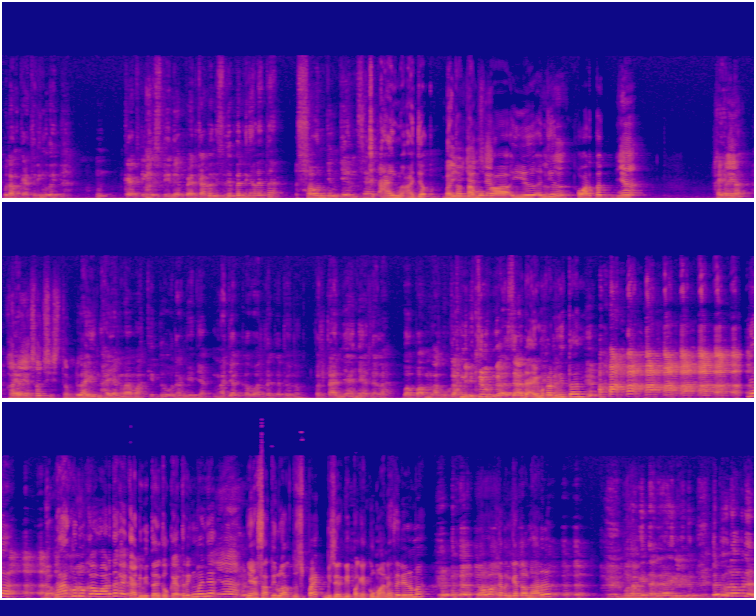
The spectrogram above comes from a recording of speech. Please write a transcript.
udah catering euy. Catering geus di kabeh geus di DPN tinggal eta sound jeung genset. Cek aing mah ajak tamu ka ieu anjir, ka warteg. Nya Hayang ya sound system. lain hayang nama gitu orang nya ngajak ke warteg atau no. pertanyaannya adalah bapak melakukan itu nggak sadar Ada aing mah kaduitan. Ya, nah aku duka warteg kayak kaduitan ke catering mah nya. Nya satu luar tuh spek bisa dipakai ku maneh tadi mah. Bawa keren ke tahun hareup. orang kita ada yang gitu tapi udah bener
